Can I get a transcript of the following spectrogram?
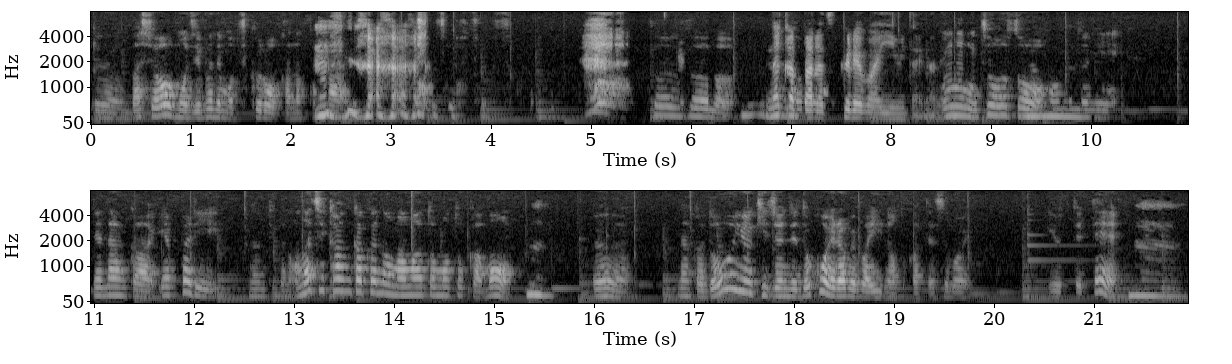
うん、場所をもう自分でも作ろうかなとか。そうそう。なかったら作ればいいみたいなね。うん、そうそう、うん本当に。で、なんか、やっぱり、なんていうかな、同じ感覚のママ友とかも、うんうん、なんかどういう基準でどこを選べばいいのとかってすごい言ってて、うん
